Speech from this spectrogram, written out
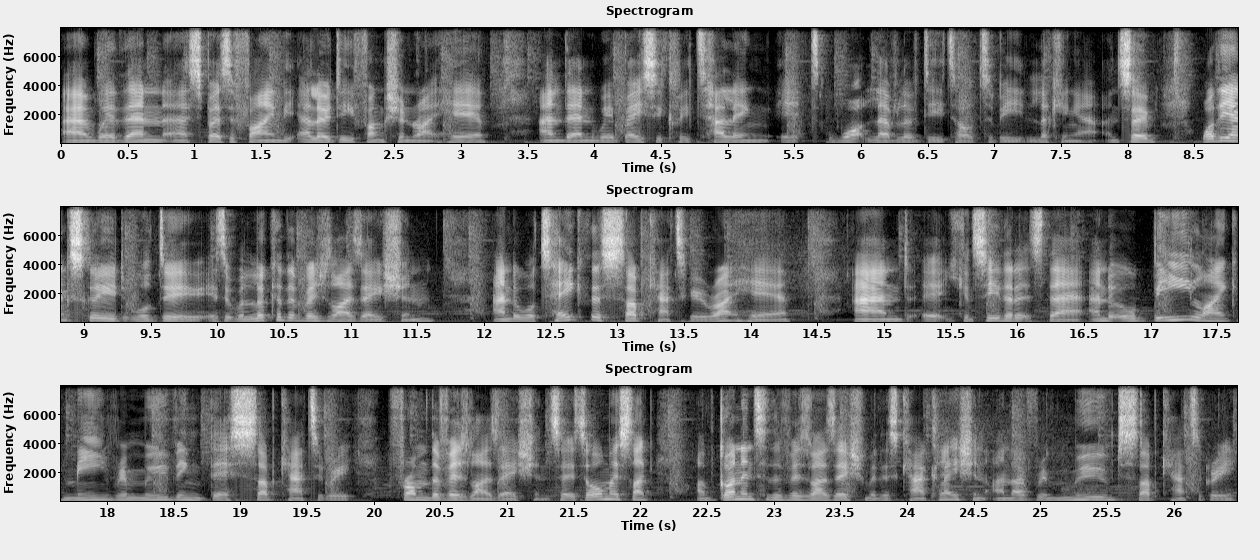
and we're then uh, specifying the LOD function right here. And then we're basically telling it what level of detail to be looking at. And so what the exclude will do is it will look at the visualization and it will take this subcategory right here and it, you can see that it's there. And it will be like me removing this subcategory from the visualization. So it's almost like I've gone into the visualization with this calculation and I've removed subcategory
